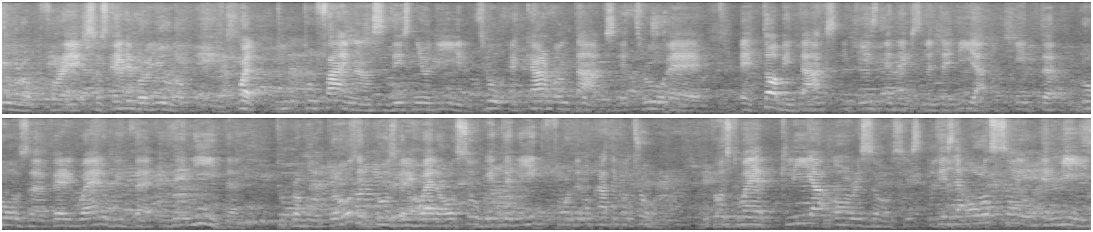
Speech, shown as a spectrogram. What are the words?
Europe, for a sustainable Europe, well, to, to, finance this new deal through a carbon tax, uh, through a, a Tobin tax, it is an excellent idea. It goes very well with the need to promote growth, it goes very well also with the need for democratic control. Because to have clear own resources, it is also a mean,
